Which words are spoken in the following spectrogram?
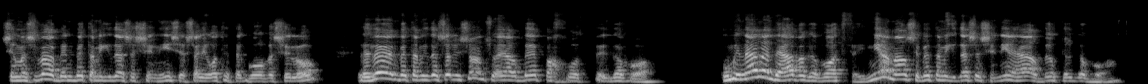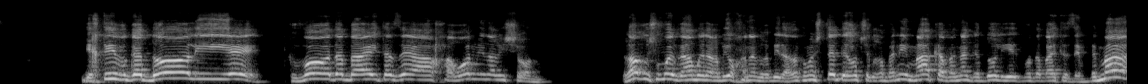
שמשווה בין בית המקדש השני, שאפשר לראות את הגובה שלו, לבין בית המקדש הראשון, שהוא היה הרבה פחות אה, גבוה. ומנהל הדאב הגבוה תפי. מי אמר שבית המקדש השני היה הרבה יותר גבוה? דכתיב גדול יהיה כבוד הבית הזה האחרון מן הראשון. רב ושמואל ואמרי לרבי יוחנן ורבי אלעזר, כלומר שתי דעות של רבנים, מה הכוונה גדול יהיה כבוד הבית הזה? במה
